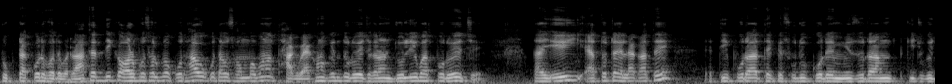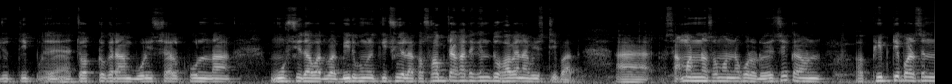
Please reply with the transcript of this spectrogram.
টুকটাক করে হতে পারে। রাতের দিকে অল্প স্বল্প কোথাও কোথাও সম্ভাবনা থাকবে এখনও কিন্তু রয়েছে, কারণ জলীয় বাষ্প রয়েছে। তাই এই এতটা এলাকাতে ত্রিপুরা থেকে শুরু করে মিজোরাম, কিছু কিছু চট্টগ্রাম, বরিশাল, খুলনা মুর্শিদাবাদ বা বীরভূমের কিছু এলাকা, সব জায়গাতে কিন্তু হবে না বৃষ্টিপাত। সামান্য সামান্য করে রয়েছে, কারণ ফিফটি পার্সেন্ট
